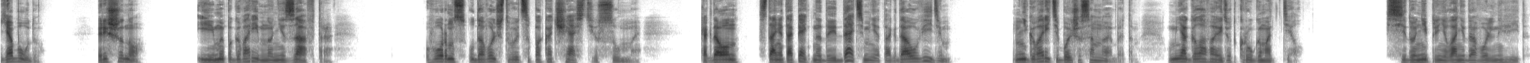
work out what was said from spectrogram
я буду. Решено. И мы поговорим, но не завтра. Вормс удовольствуется пока частью суммы. Когда он станет опять надоедать мне, тогда увидим. Не говорите больше со мной об этом. У меня голова идет кругом от дел. Сидони приняла недовольный вид.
